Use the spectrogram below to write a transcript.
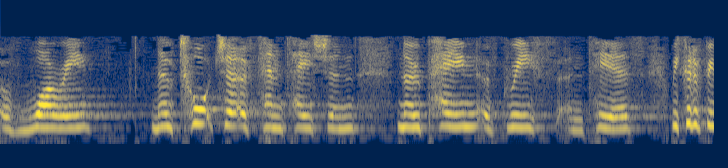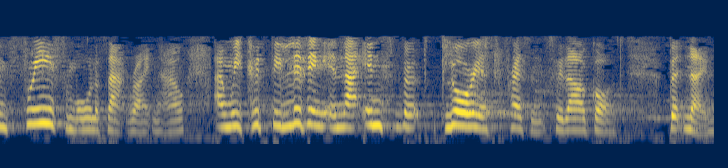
of worry, no torture of temptation, no pain of grief and tears. We could have been free from all of that right now, and we could be living in that intimate, glorious presence with our God. But no.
